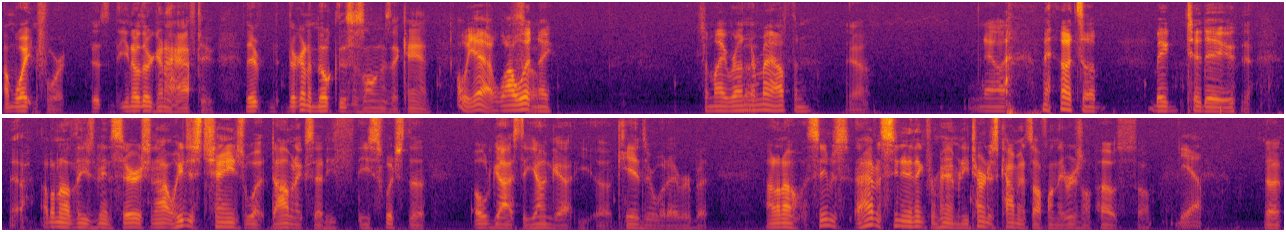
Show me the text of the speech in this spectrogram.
I'm waiting for it. It's, you know they're gonna have to. They're they're gonna milk this as long as they can. Oh yeah. Why wouldn't they? Somebody run their mouth, and Yeah. now now it's a big to do. Yeah. yeah. I don't know if he's being serious or not. Well, he just changed what Dominic said. He he switched the old guys to young guy, uh, kids or whatever. But I don't know. It seems I haven't seen anything from him, and he turned his comments off on the original post. So Yeah. But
